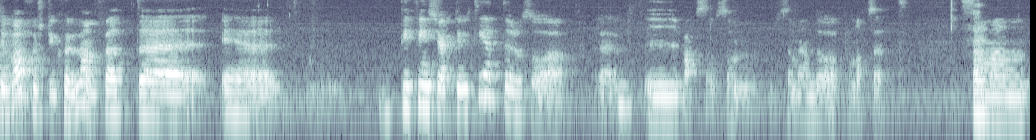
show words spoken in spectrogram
det var först i sjuan för att eh, eh, det finns ju aktiviteter och så eh, i Vaxholm som, som ändå på något sätt samman,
